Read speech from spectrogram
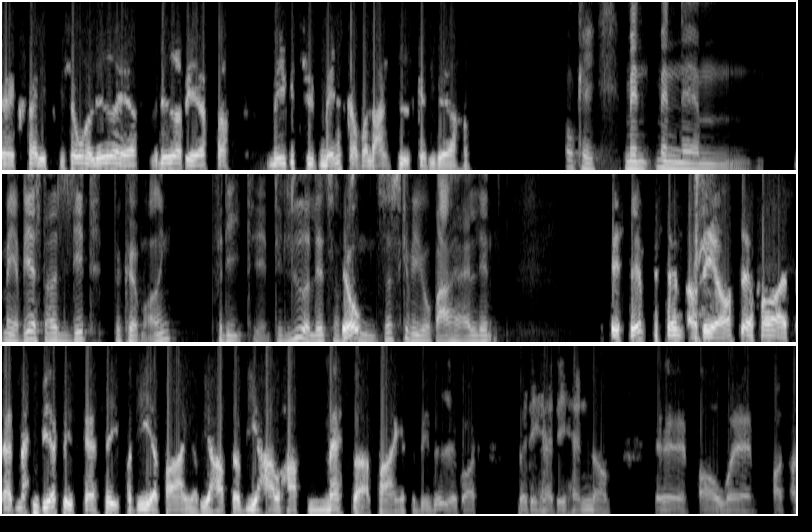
øh, kvalifikationer leder, jeg, leder vi efter? Hvilke type mennesker, hvor lang tid skal de være her? Okay, men, men, øhm, men jeg bliver stadig lidt bekymret, ikke? Fordi det, det lyder lidt som Jo. sådan, så skal vi jo bare have alle ind. Bestemt, bestemt. Og det er også derfor, at, at man virkelig skal se på de erfaringer, vi har haft. Og vi har jo haft masser af erfaringer, så vi ved jo godt, hvad det her det handler om. Øh, og, øh, og, og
